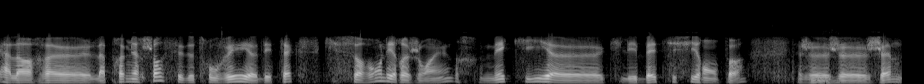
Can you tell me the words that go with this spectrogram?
Alors, euh, la première chose, c'est de trouver euh, des textes qui sauront les rejoindre, mais qui euh, qui les bêtifieront pas. Je, je- j'aime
